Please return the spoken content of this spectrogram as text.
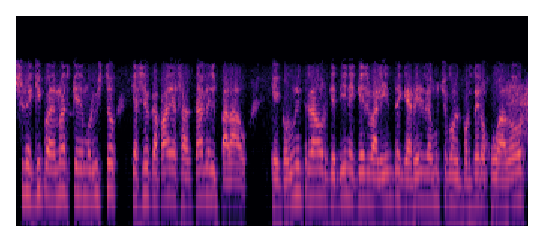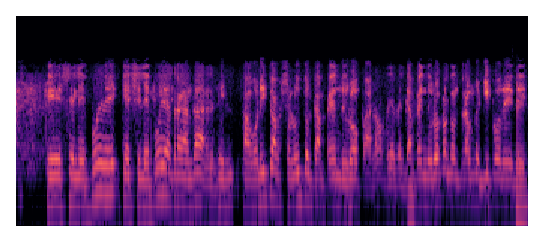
Es un equipo además que hemos visto que ha sido capaz de asaltarle el palau, que con un entrenador que tiene que es valiente, que arriesga mucho con el portero jugador, que se le puede que se le puede atragantar, es decir, favorito absoluto el campeón de Europa, ¿no? El campeón de Europa contra un equipo de,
